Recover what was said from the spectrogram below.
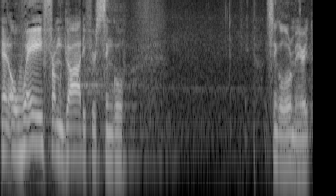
and away from God if you're single, single or married.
